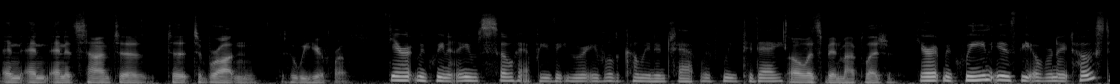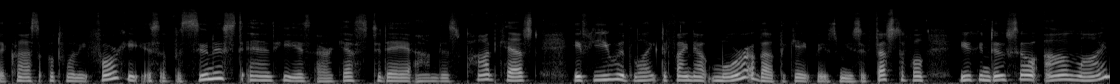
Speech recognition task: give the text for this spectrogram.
and, and, and it's time to, to, to broaden who we hear from. Garrett McQueen, I am so happy that you were able to come in and chat with me today. Oh, it's been my pleasure. Garrett McQueen is the overnight host at Classical 24. He is a bassoonist and he is our guest today on this podcast. If you would like to find out more about the Gateways Music Festival, you can do so online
